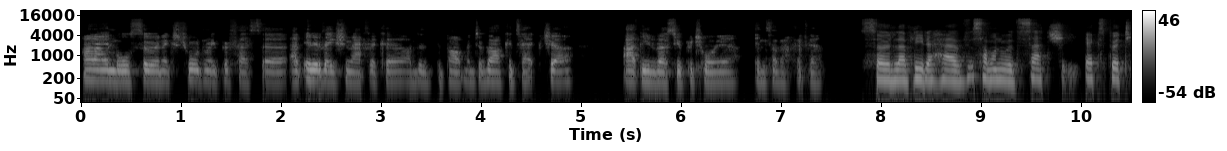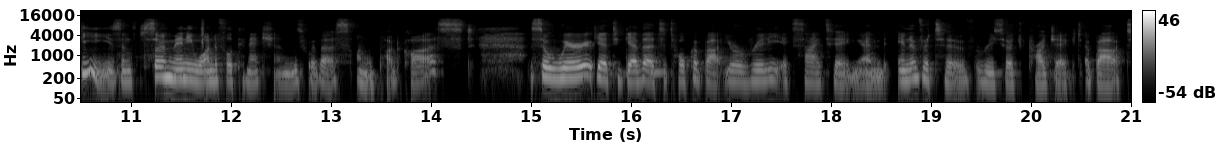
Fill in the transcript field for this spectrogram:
And I'm also an extraordinary professor at Innovation Africa under the Department of Architecture at the University of Pretoria in South Africa. So lovely to have someone with such expertise and so many wonderful connections with us on the podcast. So, we're here together to talk about your really exciting and innovative research project about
